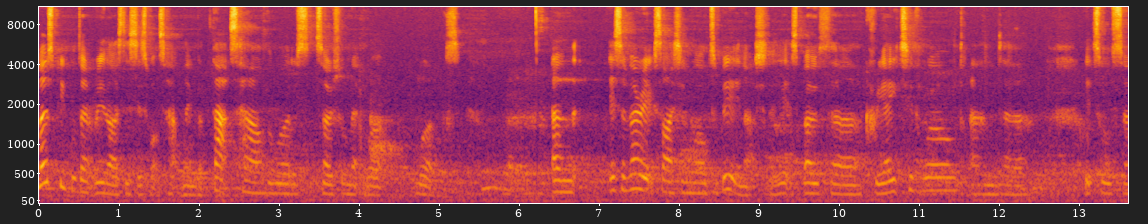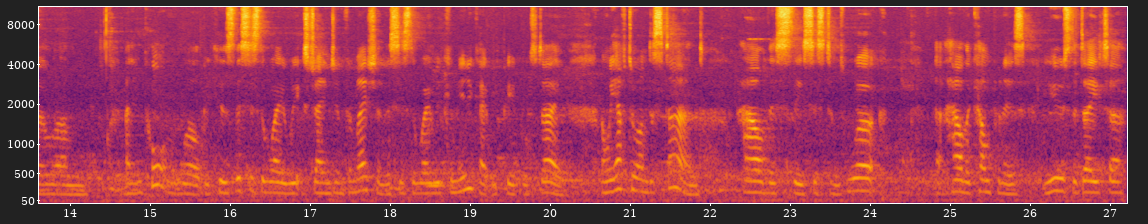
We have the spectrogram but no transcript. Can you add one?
Most people don't realize this is what's happening, but that's how the world of social network works. And it's a very exciting world to be in actually. It's both a creative world and uh, it's also um, an important world because this is the way we exchange information, this is the way we communicate with people today. And we have to understand how this, these systems work, uh, how the companies use the data,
